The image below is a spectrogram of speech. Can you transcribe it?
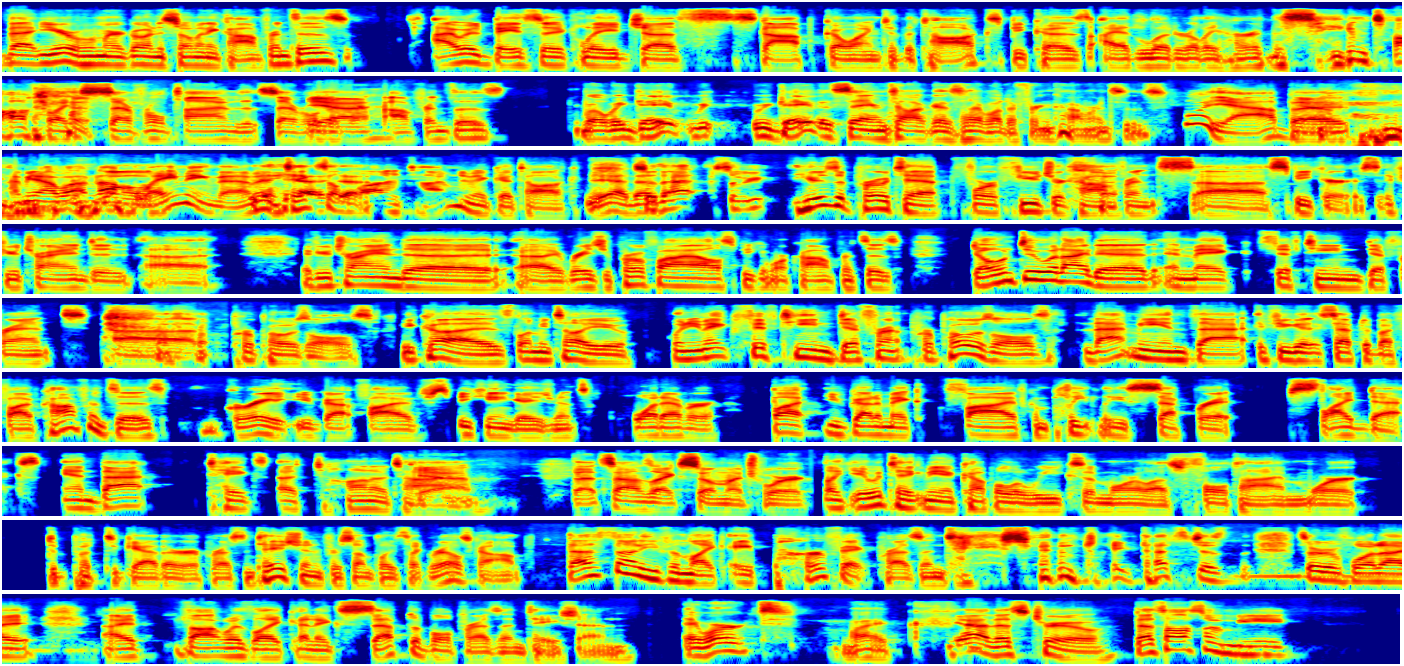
That year when we were going to so many conferences, I would basically just stop going to the talks because I had literally heard the same talk like several times at several Yeah. different conferences. Well, we gave we, we gave the same talk at several different conferences. Well, yeah, but I mean, I, am not blaming them. It yeah, takes a yeah. lot of time to make a talk. Yeah, So that so here's a pro tip for future conference uh, speakers. If you're trying to uh, if you're trying to uh, raise your profile, speak at more conferences, don't do what I did and make 15 different uh, proposals. Because let me tell you, when you make 15 different proposals, that means that if you get accepted by five conferences, great, you've got five speaking engagements, whatever. But you've got to make five completely separate slide decks, and that takes a ton of time Yeah, that sounds like so much work. like it would take me a couple of weeks of more or less full time work to put together a presentation for someplace like RailsConf. That's not even like a perfect presentation. like that's just sort of what I I thought was like an acceptable presentation. It worked. Like Yeah, that's true. That's also me.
